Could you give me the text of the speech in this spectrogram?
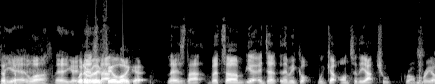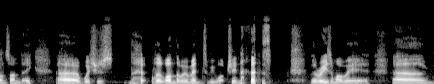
yeah, well, there you go. Whatever they that. feel like it. There's that. But um, yeah, and then we got we got onto the actual Grand Prix on Sunday, uh, which is the one that we're meant to be watching. the reason why we're here. Um,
